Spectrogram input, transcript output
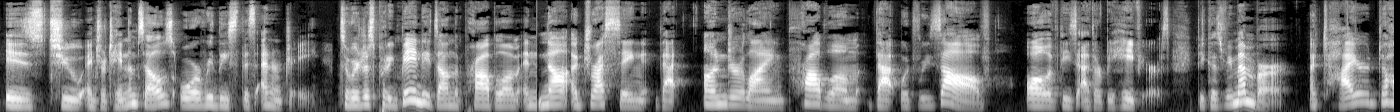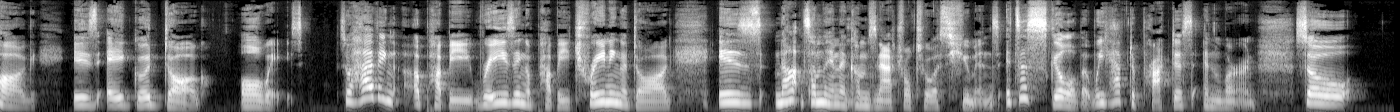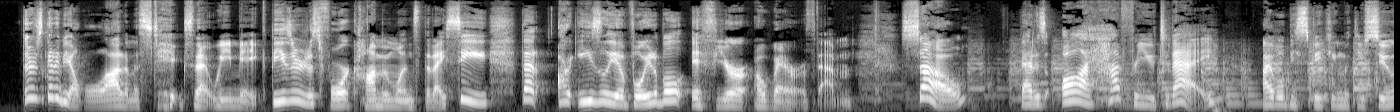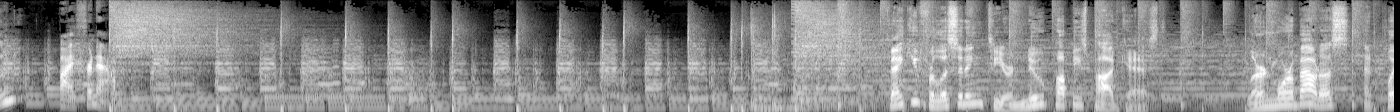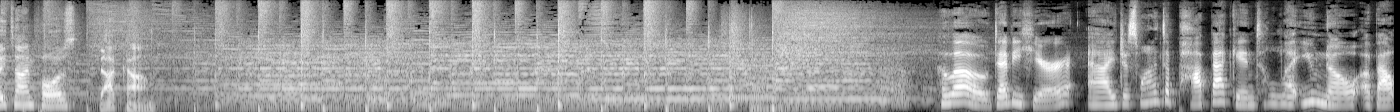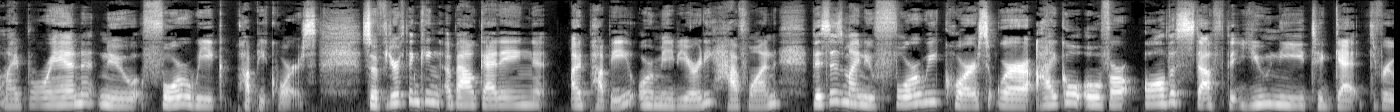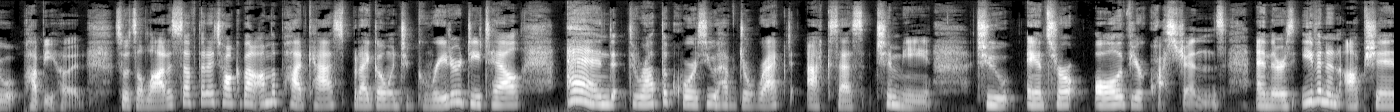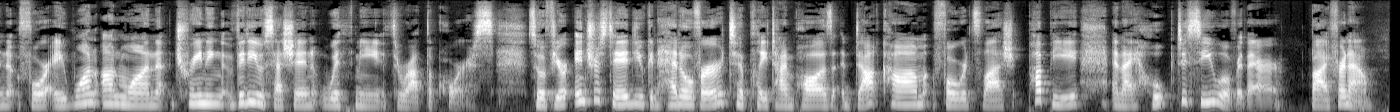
is to entertain themselves or release this energy. So we're just putting band aids on the problem and not addressing that underlying problem that would resolve all of these other behaviors. Because remember, a tired dog is a good dog always. So having a puppy, raising a puppy, training a dog is not something that comes natural to us humans. It's a skill that we have to practice and learn. So there's going to be a lot of mistakes that we make. These are just four common ones that I see that are easily avoidable if you're aware of them. So that is all I have for you today. I will be speaking with you soon. Bye for now. Thank you for listening to your new Puppies podcast. Learn more about us at playtimepaws.com. Hello, Debbie here. I just wanted to pop back in to let you know about my brand new four week puppy course. So if you're thinking about getting a puppy, or maybe you already have one, this is my new four week course where I go over all the stuff that you need to get through puppyhood. So it's a lot of stuff that I talk about on the podcast, but I go into greater detail. And throughout the course, you have direct access to me to answer all of your questions. And there's even an option for a one-on-one training video session with me throughout the course. So if you're interested, you can head over to playtimepaws.com forward slash puppy. And I hope to see you over there. Bye for now.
